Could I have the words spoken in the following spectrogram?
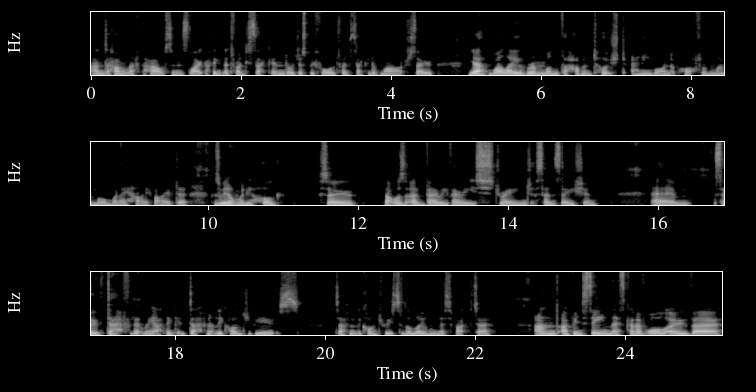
and I haven't left the house since like I think the 22nd or just before the 22nd of March. So yeah, well over a month I haven't touched anyone apart from my mum when I high fived her because we don't really hug. So that was a very, very strange sensation. Um, so definitely, I think it definitely contributes, definitely contributes to the loneliness factor. And I've been seeing this kind of all over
